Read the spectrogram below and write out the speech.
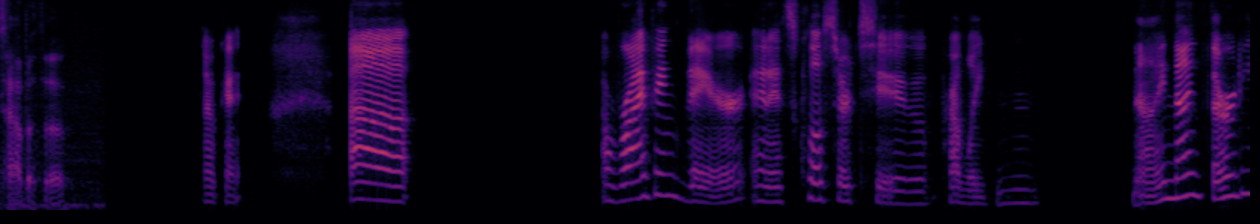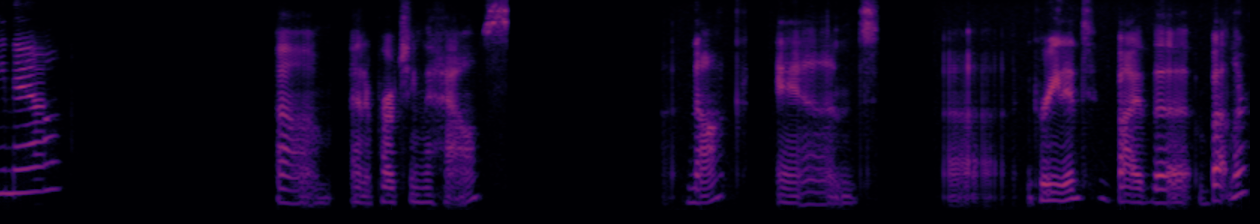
Tabitha. Okay. Uh arriving there and it's closer to probably n- 9 9:30 now. Um and approaching the house. uh, Knock and uh greeted by the butler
